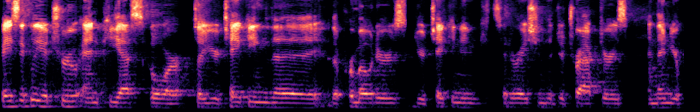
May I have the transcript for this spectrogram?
basically a true NPS score. So you're taking the the promoters, you're taking into consideration the detractors, and then you're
